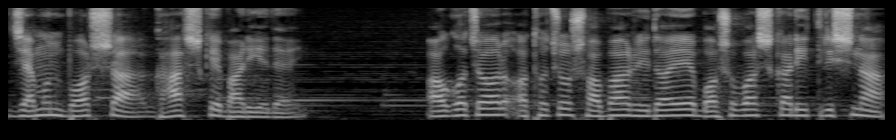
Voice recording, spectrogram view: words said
যেমন বর্ষা ঘাসকে বাড়িয়ে দেয়। অগচর অথচ সবার হৃদয়ে বসবাসকারী তৃষ্ণা,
